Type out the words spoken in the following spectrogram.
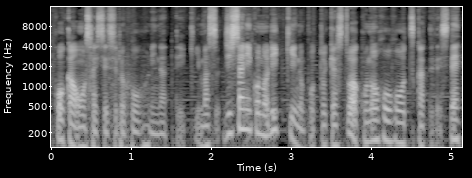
交換を再生する方法になっていきます。実際にこのリッキーのポッドキャストはこの方法を使ってですね、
